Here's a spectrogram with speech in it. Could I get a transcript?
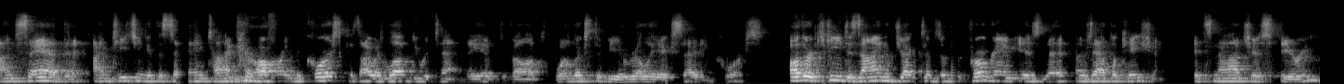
I'm sad that I'm teaching at the same time they're offering the course because I would love to attend. They have developed what looks to be a really exciting course. Other key design objectives of the program is that there's application. It's not just theory,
